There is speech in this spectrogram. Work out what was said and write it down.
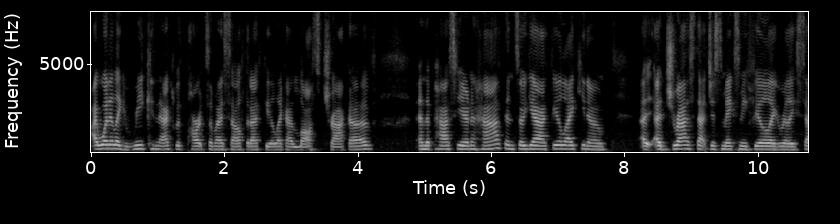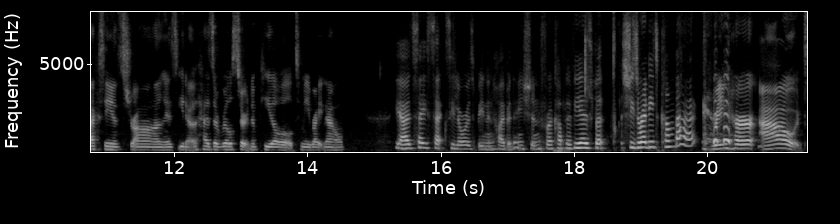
i want to like reconnect with parts of myself that i feel like i lost track of in the past year and a half. And so yeah i feel like you know a, a dress that just makes me feel like really sexy and strong is you know has a real certain appeal to me right now yeah, I'd say sexy Laura's been in hibernation for a couple of years, but she's ready to come back. Bring her out,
